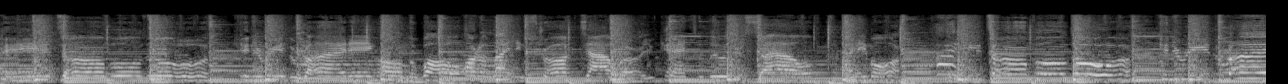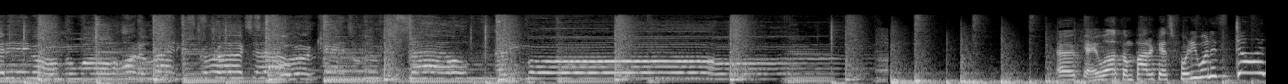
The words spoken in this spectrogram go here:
Hey, Dumbledore, can you read the writing on the wall on a lightning struck tower? You can't delude yourself anymore. Hey, Dumbledore, can you read the writing on the wall on a lightning struck tower? Okay, welcome. Podcast 41 is done.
